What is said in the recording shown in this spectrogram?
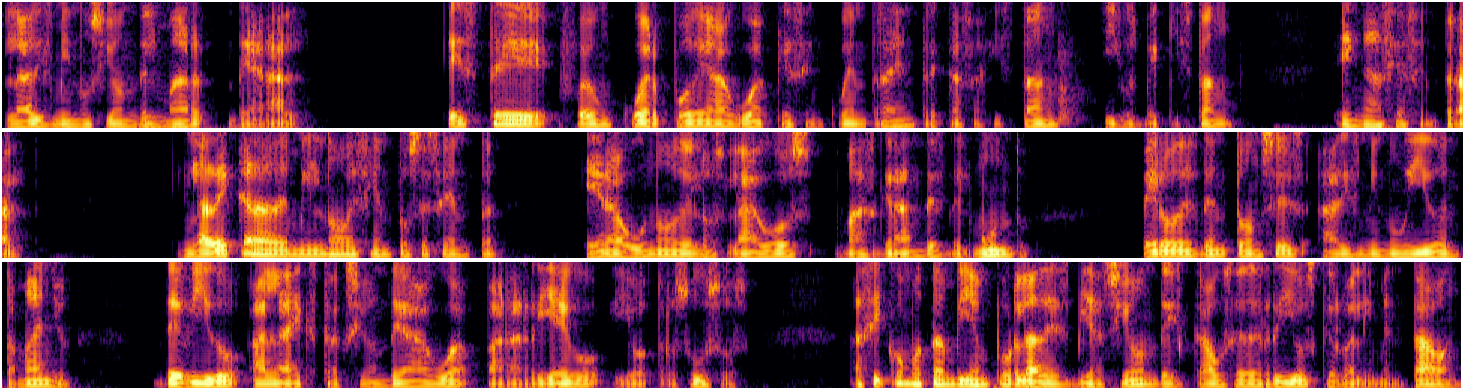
la disminución del mar de Aral. Este fue un cuerpo de agua que se encuentra entre Kazajistán y Uzbekistán, en Asia Central. En la década de 1960 era uno de los lagos más grandes del mundo, pero desde entonces ha disminuido en tamaño debido a la extracción de agua para riego y otros usos, así como también por la desviación del cauce de ríos que lo alimentaban,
